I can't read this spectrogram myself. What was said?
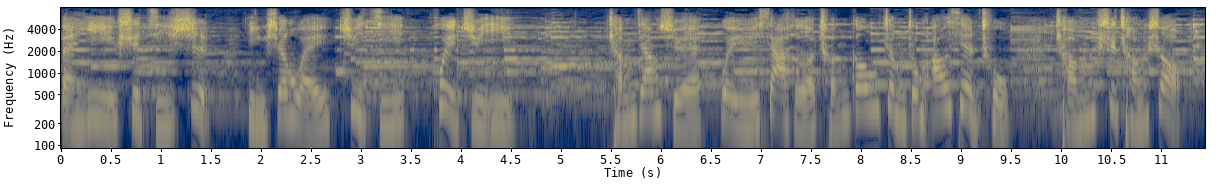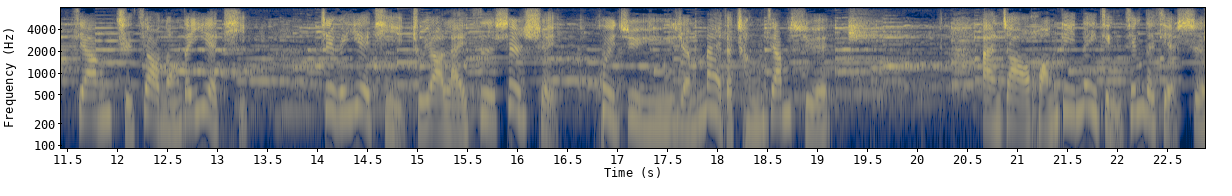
本意是集市，引申为聚集、汇聚意。承浆穴位于下颌唇沟正中凹陷处，承是承受，浆指较浓的液体。这个液体主要来自肾水，汇聚于人脉的承浆穴。按照《黄帝内经》经的解释，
